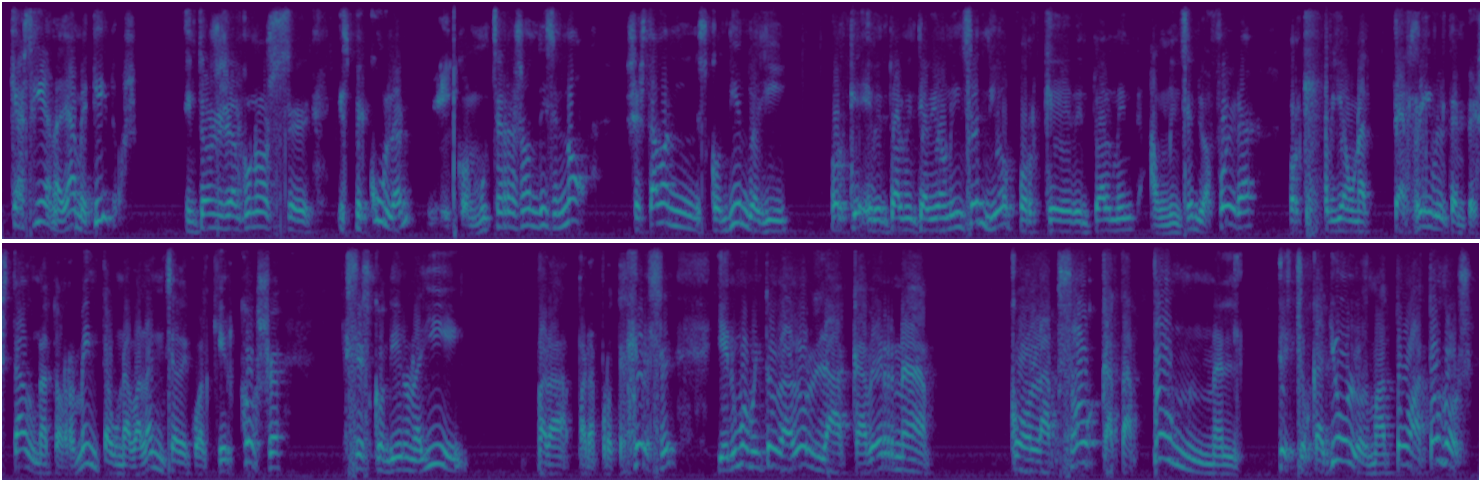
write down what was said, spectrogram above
¿Qué hacían allá metidos? Entonces algunos eh, especulan, y con mucha razón dicen, no, se estaban escondiendo allí porque eventualmente había un incendio, porque eventualmente, a un incendio afuera, porque había una terrible tempestad, una tormenta, una avalancha de cualquier cosa, se escondieron allí para, para protegerse y en un momento dado la caverna colapsó, catapum, el techo cayó, los mató a todos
